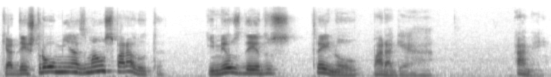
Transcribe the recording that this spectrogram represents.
que adestrou minhas mãos para a luta e meus dedos treinou para a guerra. Amém.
